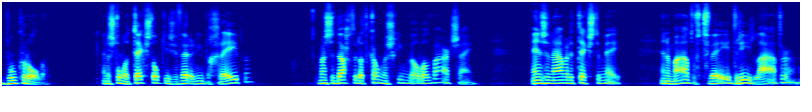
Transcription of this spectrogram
boekrollen. En er stond een tekst op die ze verder niet begrepen. Maar ze dachten dat kan misschien wel wat waard zijn. En ze namen de teksten mee. En een maand of twee, drie later,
